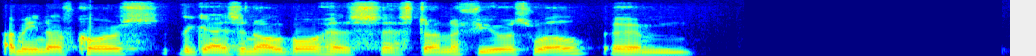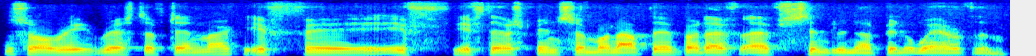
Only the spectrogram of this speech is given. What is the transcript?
I mean, of course, the guys in Aalborg has has done a few as well. Um, sorry, rest of Denmark, if uh, if if there's been someone out there, but I've I've simply not been aware of them.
